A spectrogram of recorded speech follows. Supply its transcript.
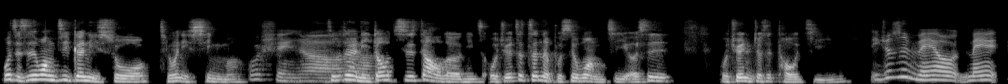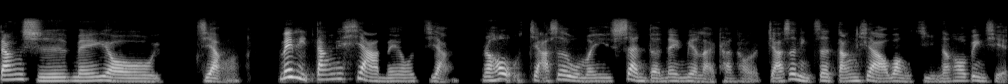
我只是忘记跟你说，请问你信吗？不行啊，对不对？你都知道了，你我觉得这真的不是忘记，而是我觉得你就是投机，你就是没有没当时没有讲，maybe 当下没有讲。然后假设我们以善的那一面来看好了，假设你真的当下忘记，然后并且，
